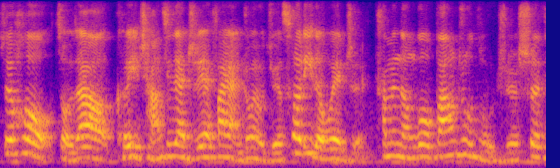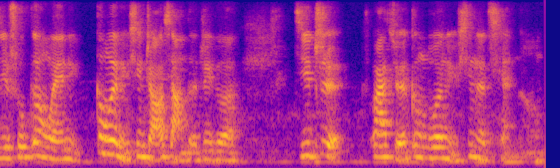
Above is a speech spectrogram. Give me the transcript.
最后走到可以长期在职业发展中有决策力的位置。他们能够帮助组织设计出更为女、更为女性着想的这个机制，挖掘更多女性的潜能。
